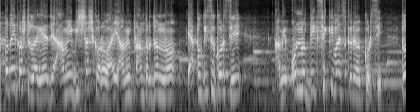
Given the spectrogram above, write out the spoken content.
এতটাই কষ্ট লাগে যে আমি বিশ্বাস করো ভাই, আমি প্রান্তর জন্য এত কিছু করছি। আমি অন্য দিক স্যাক্রিফাইস করে করছি। তো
